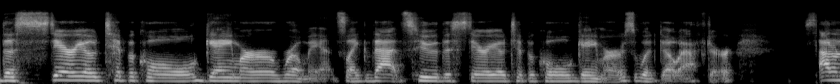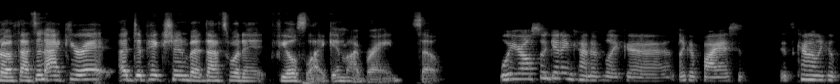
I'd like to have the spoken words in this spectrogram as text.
the stereotypical gamer romance. Like that's who the stereotypical gamers would go after. I don't know if that's an accurate a depiction but that's what it feels like in my brain. So. Well you're also getting kind of like a like a bias. It's, it's kind of like a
